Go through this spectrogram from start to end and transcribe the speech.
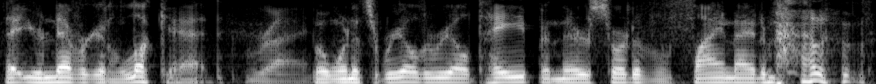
that you're never going to look at. Right. But when it's reel to reel tape and there's sort of a finite amount of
